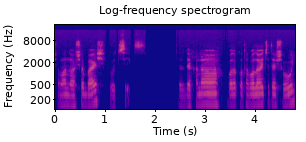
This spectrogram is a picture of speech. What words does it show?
সমান নশো বাইশ রুট সিক্স দেখানো বলা, কথা বলা হয়েছে তার সহজ।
